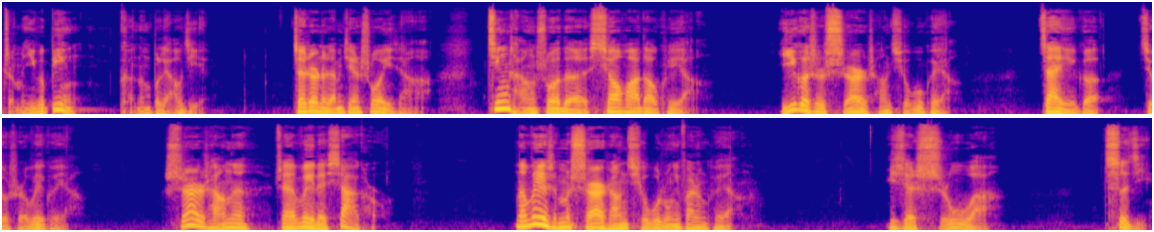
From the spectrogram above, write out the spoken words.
怎么一个病？可能不了解。在这儿呢，咱们先说一下啊，经常说的消化道溃疡，一个是十二指肠球部溃疡，再一个就是胃溃疡。十二指肠呢，在胃的下口。那为什么十二指肠球部容易发生溃疡？一些食物啊，刺激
